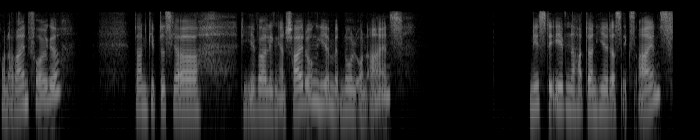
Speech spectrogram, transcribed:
von der Reihenfolge. Dann gibt es ja die jeweiligen Entscheidungen hier mit 0 und 1. Nächste Ebene hat dann hier das x1.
